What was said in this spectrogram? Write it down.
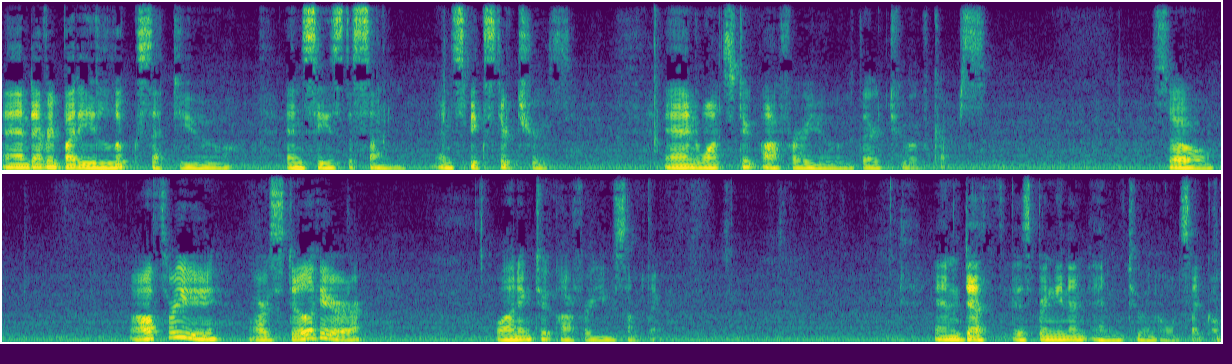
And everybody looks at you and sees the sun and speaks their truth and wants to offer you their Two of Cups. So, all three are still here wanting to offer you something. And death is bringing an end to an old cycle.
